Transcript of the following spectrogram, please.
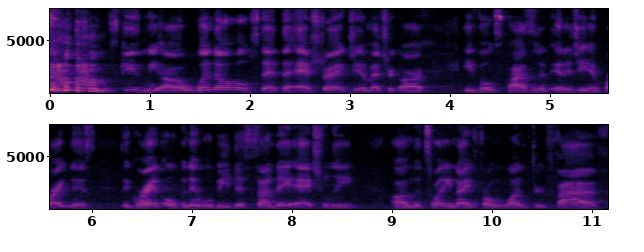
Excuse me. Uh, Wendell hopes that the abstract geometric art evokes positive energy and brightness. The grand opening will be this Sunday, actually, on the 29th from 1 through 5.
